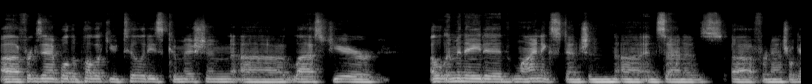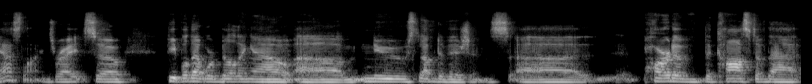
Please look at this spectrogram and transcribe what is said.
uh, for example, the Public Utilities Commission uh, last year eliminated line extension uh, incentives for natural gas lines, right? So people that were building out um, new subdivisions, part of the cost of that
